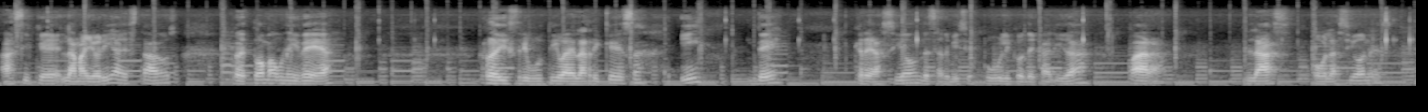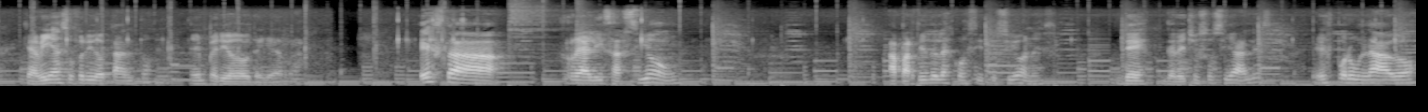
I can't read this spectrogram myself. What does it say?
Así que la mayoría de estados retoma una idea redistributiva de la riqueza y de creación de servicios públicos de calidad para las poblaciones que habían sufrido tanto en periodos de guerra. Esta realización a partir de las constituciones de derechos sociales es por un lado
